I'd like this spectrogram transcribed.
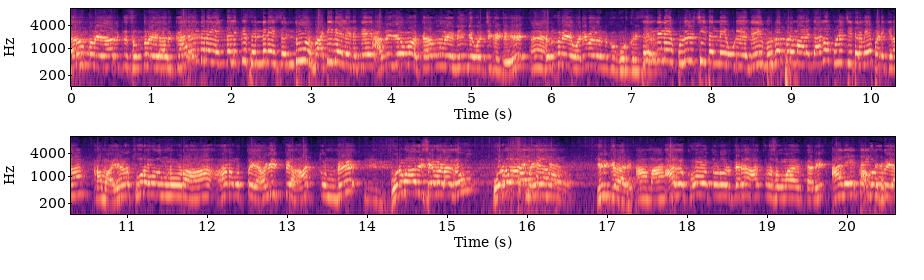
கரும்பனை யாருக்கு? சொந்தனை யாருக்கு? கரந்தனை எங்களுக்கு செந்தனை செந்தூர் வடிவேலனுக்கு. அதிகமா கரும்பனை நீங்க வச்சுக்கிட்டு. செந்தனைய வடிவேலனுக்கு கொடுக்குறீங்க. செந்தனை குளிர்ச்சி தன்மை உடையது. முருகப்பெருமானுக்காக குளிர்ச்சி தன்மையை படைக்கிறது வைக்கிறோம் ஆமா ஏன்னா சூரபதுமனோட ஆணவத்தை அழித்து ஆட்கொண்டு ஒரு மாதிரி சேவலாகவும் ஒரு மாதிரி மயிலாகவும். இருக்கிறாரு. ஆமா. ஆக கோபத்தோட இருக்காரு ஆக்ரோஷமா இருக்காரு. அவருடைய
